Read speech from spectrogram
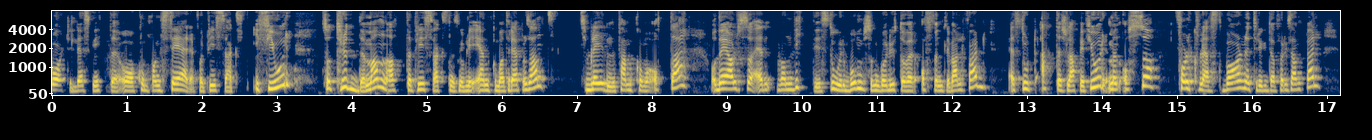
går til det skrittet å kompensere for prisvekst. I fjor så trodde man at prisveksten skulle bli 1,3% så ble den 5,8 og Det er altså en vanvittig stor bom som går utover offentlig velferd. Et stort etterslep i fjor, men også Folk flest, barnetrygda f.eks.,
